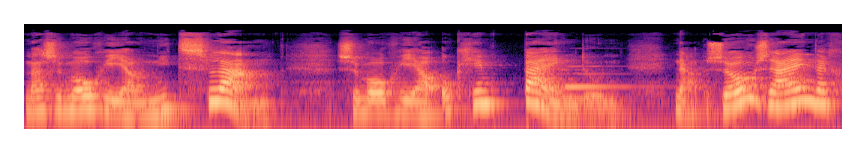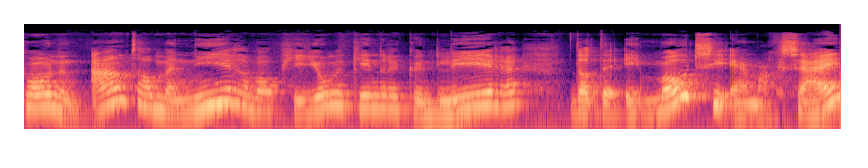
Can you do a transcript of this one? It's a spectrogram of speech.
Maar ze mogen jou niet slaan. Ze mogen jou ook geen pijn doen. Nou, zo zijn er gewoon een aantal manieren waarop je jonge kinderen kunt leren dat de emotie er mag zijn,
